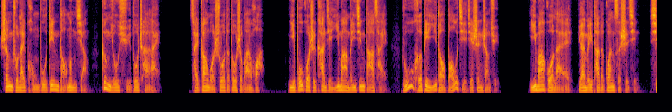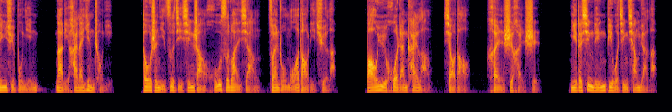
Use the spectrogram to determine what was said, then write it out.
生出来恐怖颠倒梦想，更有许多缠爱。才刚我说的都是玩话，你不过是看见姨妈没精打采，如何便移到宝姐姐身上去？姨妈过来原为她的官司事情，心绪不宁，那里还来应酬你？都是你自己心上胡思乱想，钻入魔道里去了。宝玉豁然开朗，笑道：“很是，很是。”你的性灵比我竟强远了，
